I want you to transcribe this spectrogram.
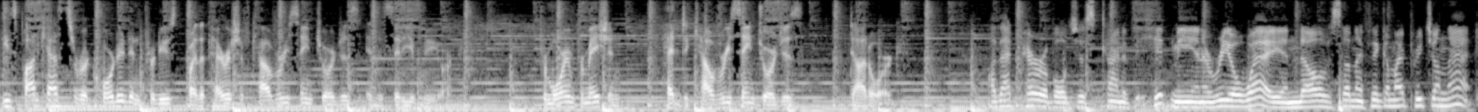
These podcasts are recorded and produced by the parish of Calvary St. George's in the city of New York. For more information, head to calvarystgeorges.org. Uh, that parable just kind of hit me in a real way, and all of a sudden I think I might preach on that.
